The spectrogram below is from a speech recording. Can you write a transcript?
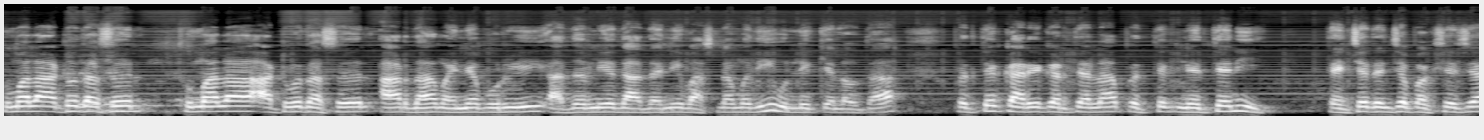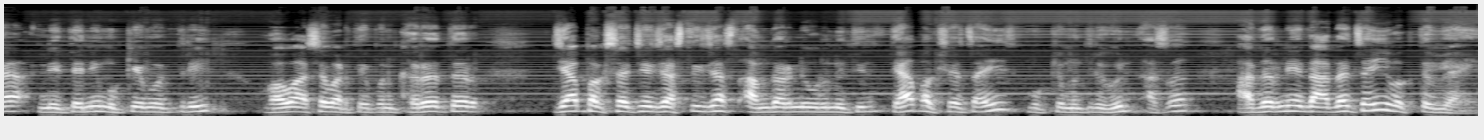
तुम्हाला आठवत असेल तुम्हाला आठवत असेल आठ दहा महिन्यापूर्वी आदरणीय दादांनी भाषणामध्येही उल्लेख केला होता. प्रत्येक कार्यकर्त्याला प्रत्येक नेत्यांनी त्यांच्या त्यांच्या पक्षाच्या नेत्यांनी मुख्यमंत्री व्हावं असं वाटते पण खरं तर ज्या पक्षाचे जास्तीत जास्त आमदार निवडून येतील त्या पक्षाचाही मुख्यमंत्री होईल असं आदरणीय दादाचंही वक्तव्य आहे.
